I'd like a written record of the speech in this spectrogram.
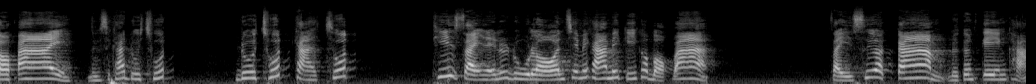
ต่อไป ดูสิคะดูชุด ดูชุดค่ะชุดที่ใส่ในฤดูร้อนใช่ไหมคะเมื่อกี้เขาบอกว่า ใส่เสื้อกล้ามหรือกางเกงขา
